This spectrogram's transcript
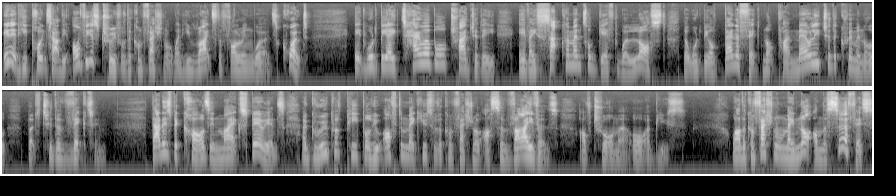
In it, he points out the obvious truth of the confessional when he writes the following words quote, It would be a terrible tragedy if a sacramental gift were lost that would be of benefit not primarily to the criminal but to the victim. That is because, in my experience, a group of people who often make use of the confessional are survivors of trauma or abuse. While the confessional may not, on the surface,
